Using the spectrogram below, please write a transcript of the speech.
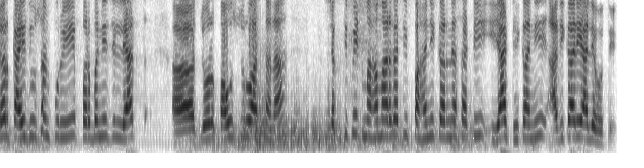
तर काही दिवसांपूर्वी परभणी जिल्ह्यात जोर पाऊस सुरू असताना शक्तीपीठ महामार्गाची पाहणी करण्यासाठी या ठिकाणी अधिकारी आले होते.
